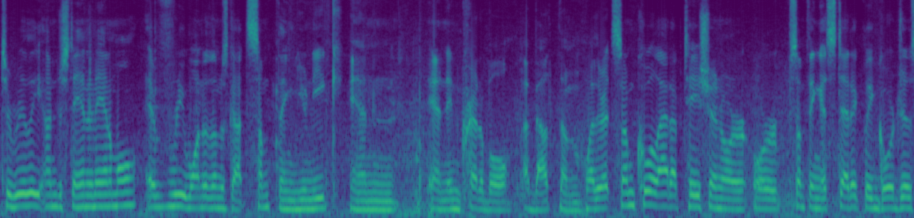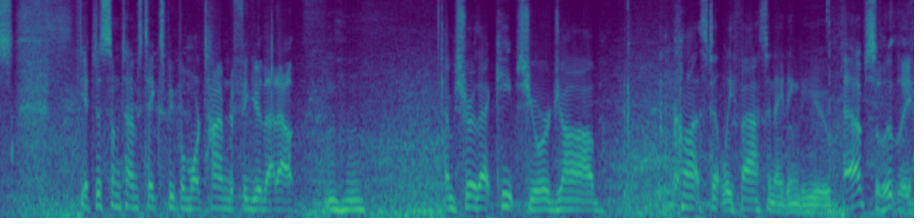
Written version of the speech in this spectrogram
to really understand an animal, every one of them's got something unique and and incredible about them. Whether it's some cool adaptation or, or something aesthetically gorgeous, it just sometimes takes people more time to figure that out. Mm-hmm. I'm sure that keeps your job constantly fascinating to you. Absolutely.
